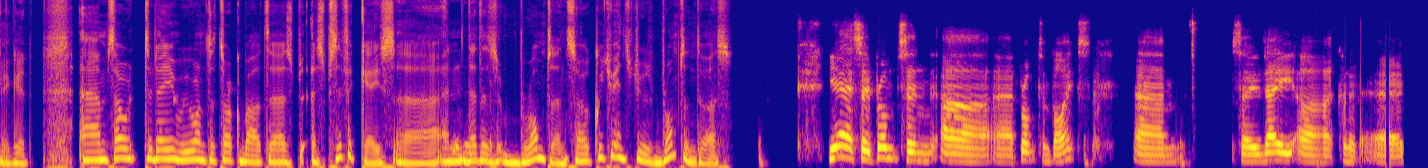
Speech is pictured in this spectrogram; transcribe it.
Okay, good. Um, so today we want to talk about a, sp- a specific case, uh, and mm-hmm. that is Brompton. So could you introduce Brompton to us? Yeah, so Brompton, uh, uh, Brompton bikes. Um, so they are kind of a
